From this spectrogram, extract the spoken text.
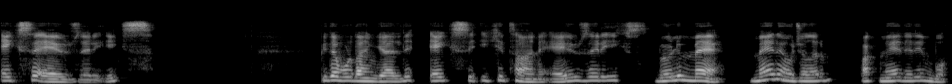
eksi e üzeri x bir de buradan geldi. Eksi 2 tane e üzeri x bölü m. m ne hocalarım? Bak m dediğim bu.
